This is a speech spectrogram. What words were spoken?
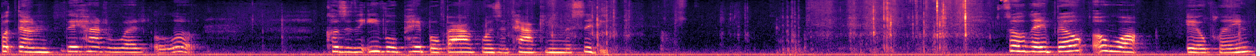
But then they had a red alert because the evil paper bag was attacking the city. So they built a wa- airplane.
